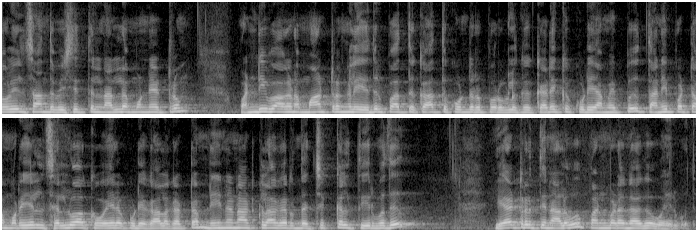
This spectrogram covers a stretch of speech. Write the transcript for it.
தொழில் சார்ந்த விஷயத்தில் நல்ல முன்னேற்றம் வண்டி வாகன மாற்றங்களை எதிர்பார்த்து காத்து கொண்டிருப்பவர்களுக்கு கிடைக்கக்கூடிய அமைப்பு தனிப்பட்ட முறையில் செல்வாக்கு உயரக்கூடிய காலகட்டம் நீண்ட நாட்களாக இருந்த சிக்கல் தீர்வது ஏற்றத்தின் அளவு பன்மடங்காக உயர்வது.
